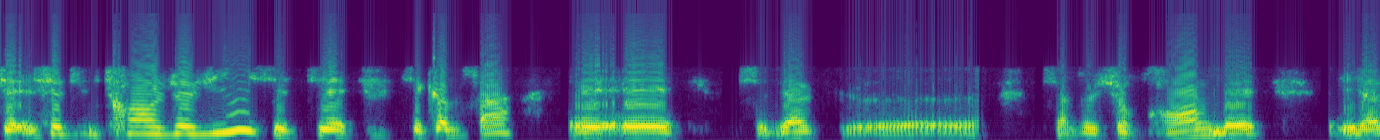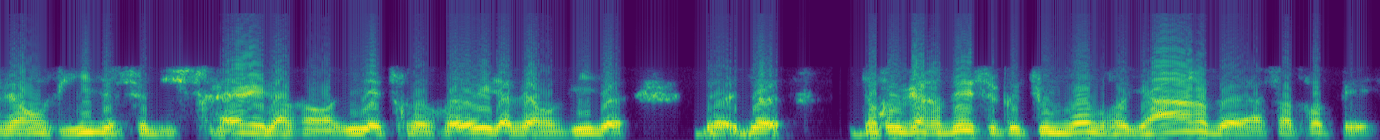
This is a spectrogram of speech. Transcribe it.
c'est une tranche de vie, c'était c'est comme ça. Et, et c'est bien que ça peut surprendre, mais il avait envie de se distraire, il avait envie d'être heureux, il avait envie de, de, de, regarder ce que tout le monde regarde à Saint-Tropez.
